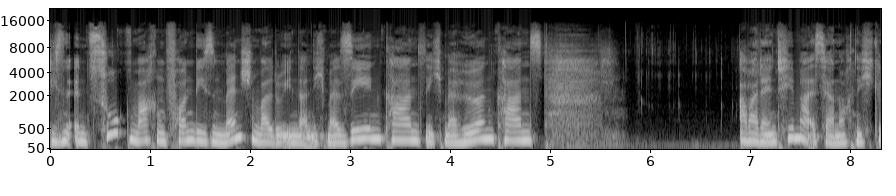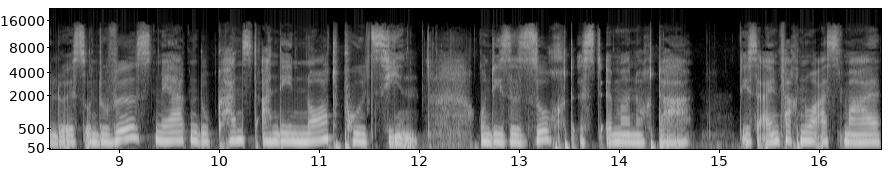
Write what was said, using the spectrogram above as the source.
diesen Entzug machen von diesen Menschen, weil du ihn dann nicht mehr sehen kannst, nicht mehr hören kannst. Aber dein Thema ist ja noch nicht gelöst und du wirst merken, du kannst an den Nordpol ziehen. Und diese Sucht ist immer noch da. Die ist einfach nur erstmal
